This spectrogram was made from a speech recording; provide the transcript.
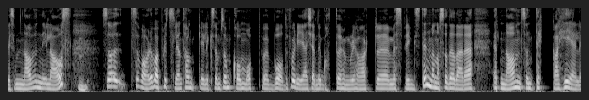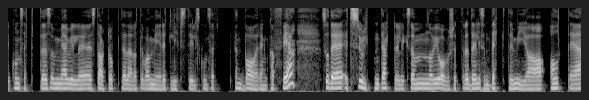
liksom, navn i Laos. Mm. Så, så, var det bare plutselig en tanke liksom som kom opp, både fordi jeg kjenner godt til Hungry Heart med Springsteen, men også det derre et navn som dekka hele konseptet som jeg ville starte opp, det der at det var mer et livsstilskonsept enn bare en kafé. Så det et sultent hjerte, liksom, når vi oversetter det, det liksom dekte mye av alt det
